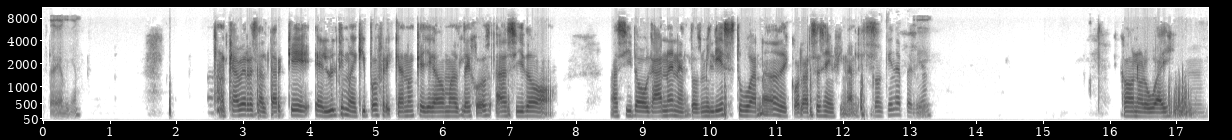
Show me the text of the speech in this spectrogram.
Estaría bien. Cabe resaltar que el último equipo africano que ha llegado más lejos ha sido ha sido Ghana en el 2010, estuvo a nada de colarse semifinales ¿Con quién le perdió? Sí. con Uruguay. Mm.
